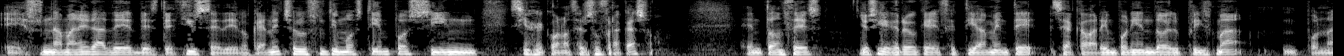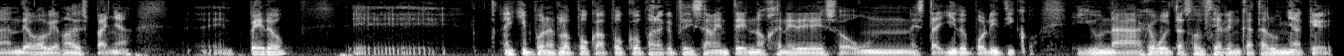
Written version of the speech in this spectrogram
es una manera de desdecirse de lo que han hecho en los últimos tiempos sin, sin reconocer su fracaso. Entonces, yo sí que creo que efectivamente se acabará imponiendo el prisma del gobierno de España, eh, pero eh, hay que imponerlo poco a poco para que precisamente no genere eso, un estallido político y una revuelta social en Cataluña que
